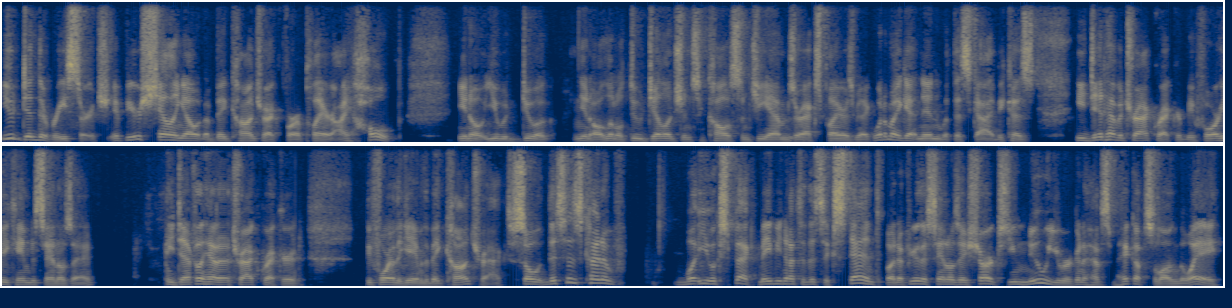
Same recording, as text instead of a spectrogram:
you did the research. If you're shelling out a big contract for a player, I hope you know you would do a you know a little due diligence and call some GMs or ex players. Be like, what am I getting in with this guy? Because he did have a track record before he came to San Jose. He definitely had a track record before they gave him the big contract. So this is kind of what you expect. Maybe not to this extent, but if you're the San Jose Sharks, you knew you were going to have some hiccups along the way.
